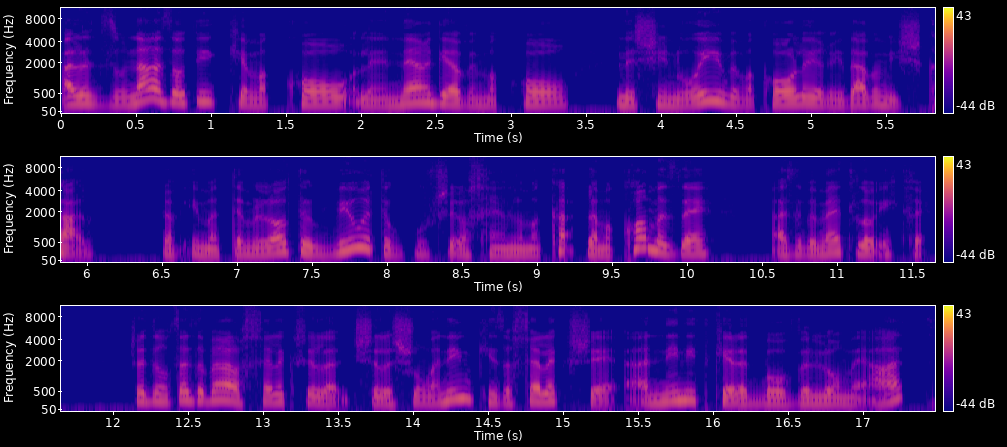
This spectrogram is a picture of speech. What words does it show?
על התזונה הזאת כמקור לאנרגיה ומקור לשינויים ומקור לירידה במשקל. עכשיו, אם אתם לא תביאו את הגוף שלכם למק... למקום הזה, אז זה באמת לא יקרה. עכשיו, אני רוצה לדבר על החלק של, של השומנים, כי זה חלק שאני נתקלת בו ולא מעט.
